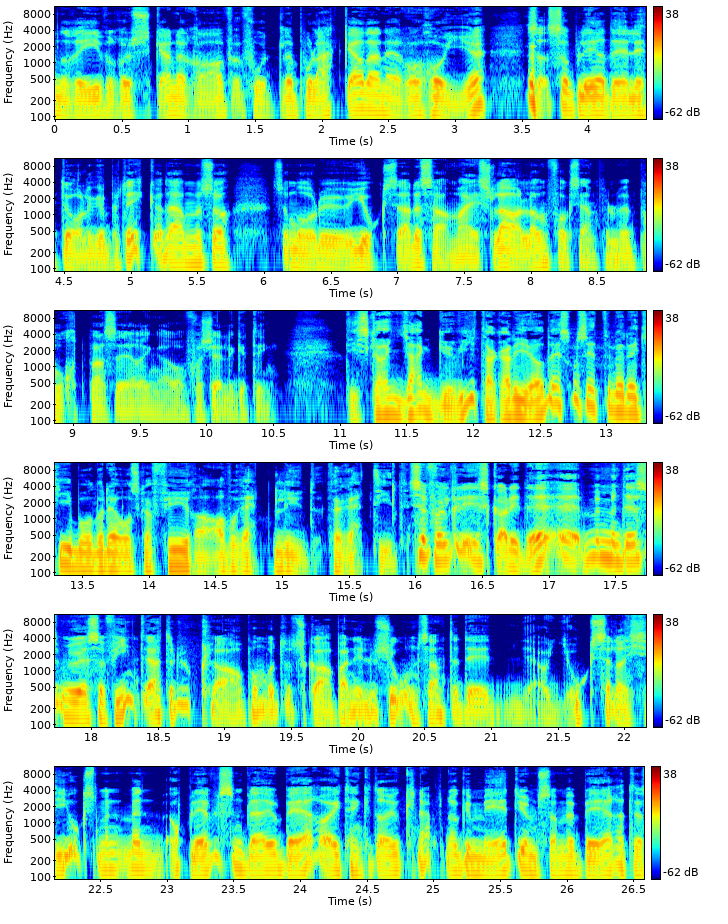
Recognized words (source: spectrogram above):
000 riv ruskende rav fodle polakker der nede og hoier, så, så blir det litt dårlig butikk, og dermed så, så må du jukse det samme i slalåm, f.eks. med portpasseringer og forskjellige ting. De skal jaggu vite hva de gjør, de som sitter med det keyboardet der og skal fyre av rett lyd til rett tid. Selvfølgelig skal de det, eh, men, det som jo er så fint, er at du klarer på en måte å skape en illusjon. sant? Det er ja, juks eller ikke juks, men, men opplevelsen blir jo bedre, og jeg tenker det er jo knapt noe medium som er bedre til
